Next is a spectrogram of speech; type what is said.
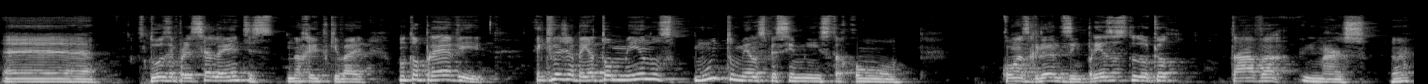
É, duas empresas excelentes, não acredito que vai. Odontoprev, é que veja bem, eu estou menos, muito menos pessimista com, com as grandes empresas do que eu estava em março. Né?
